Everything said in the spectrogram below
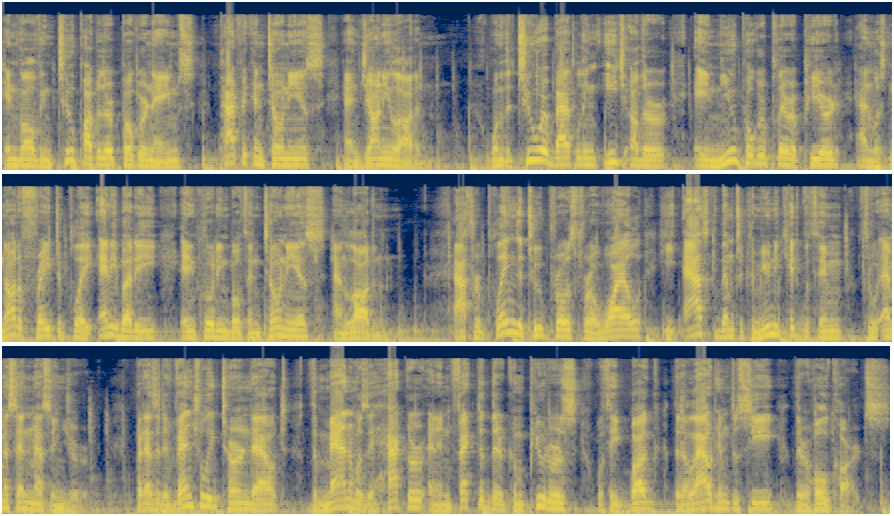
involving two popular poker names, Patrik Antonius and Johnny Lodden. When the two were battling each other, a new poker player appeared and was not afraid to play anybody, including both Antonius and Lodden. After playing the two pros for a while, he asked them to communicate with him through MSN Messenger. But as it eventually turned out, the man was a hacker and infected their computers with a bug that allowed him to see their hole cards.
